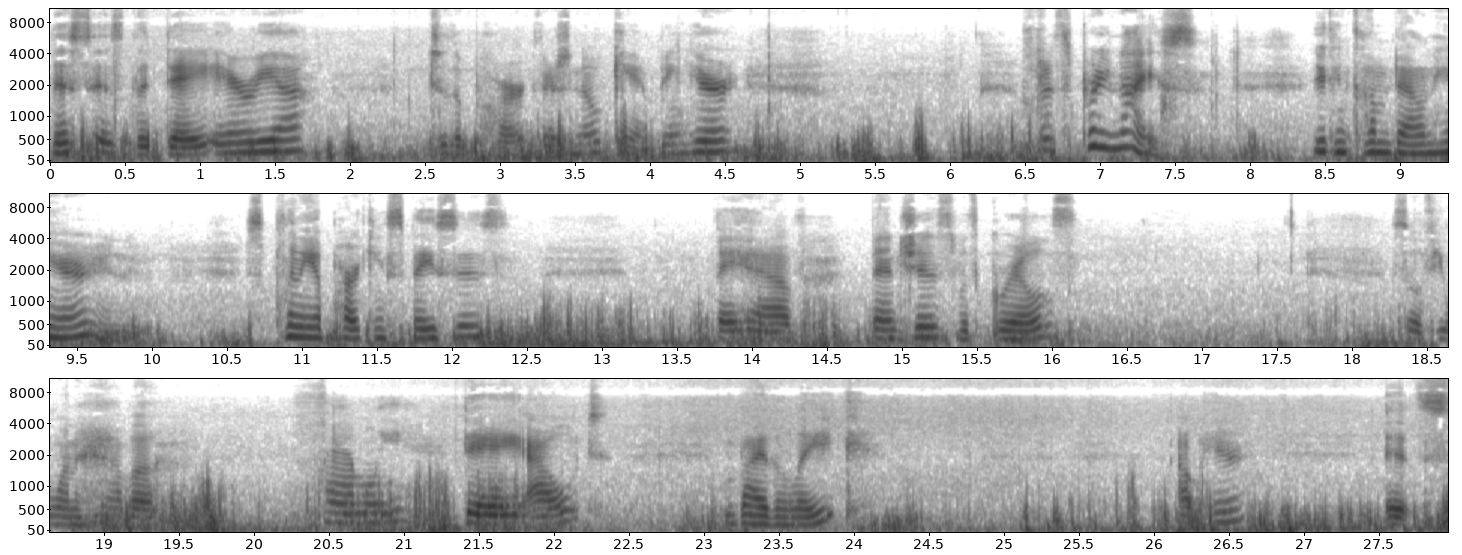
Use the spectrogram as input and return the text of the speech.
This is the day area to the park. There's no camping here, but it's pretty nice. You can come down here and there's plenty of parking spaces. They have benches with grills. So if you want to have a family day out by the lake out here, it's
